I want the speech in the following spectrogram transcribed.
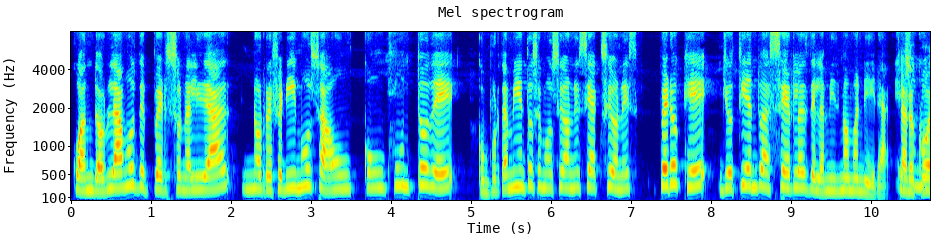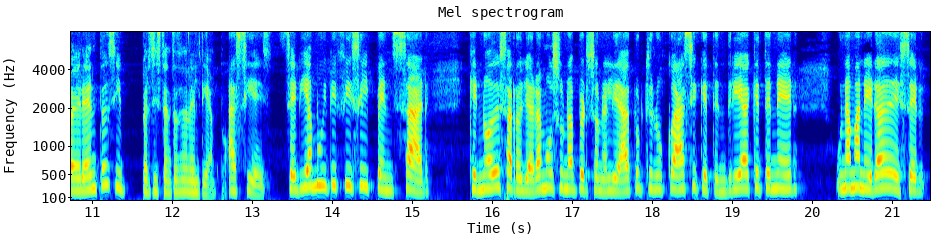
Cuando hablamos de personalidad nos referimos a un conjunto de comportamientos, emociones y acciones, pero que yo tiendo a hacerlas de la misma manera. Claro, coherentes y persistentes en el tiempo. Así es. Sería muy difícil pensar que no desarrolláramos una personalidad porque uno casi que tendría que tener una manera de ser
